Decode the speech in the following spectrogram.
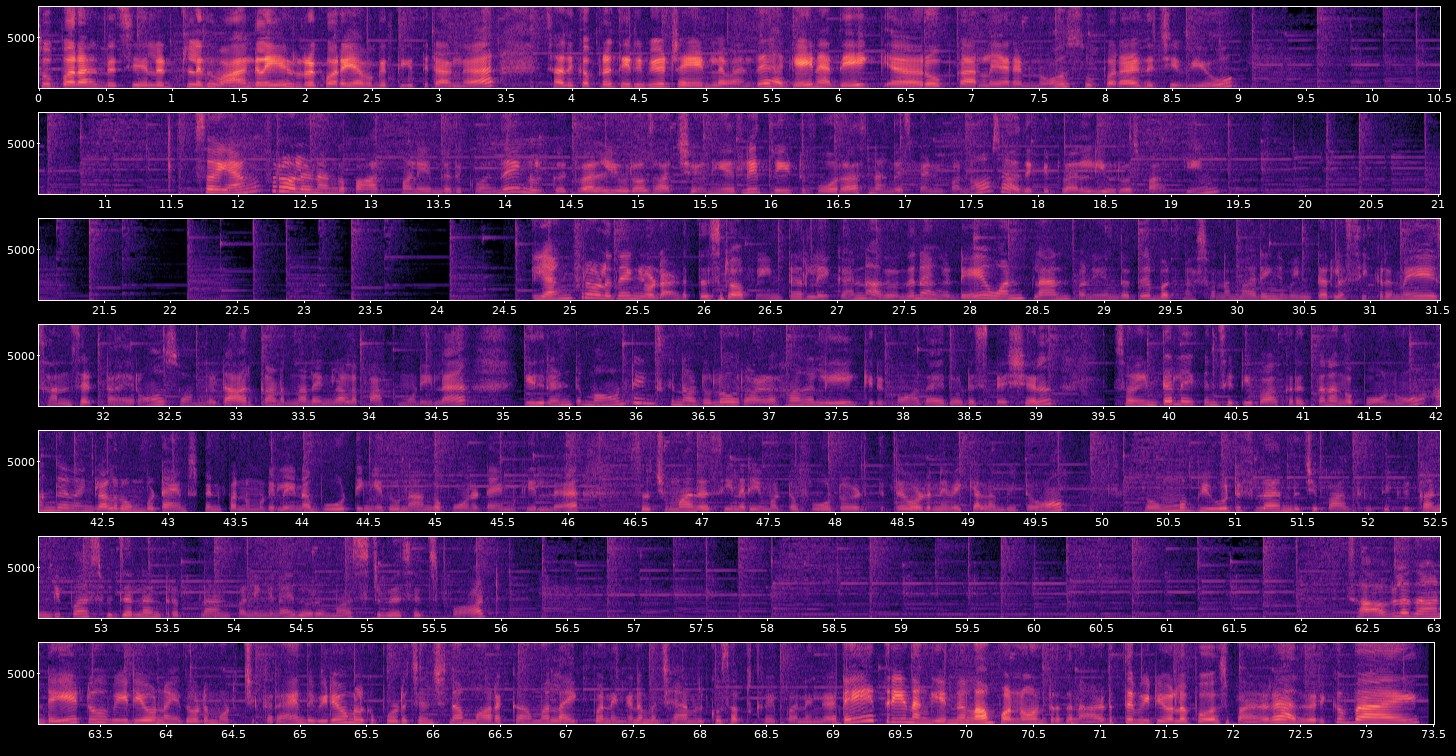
சூப்பராக இருந்துச்சு. லிண்ட்டில் இது வாங்கலையேன்ற குறைய அவங்க தீர்த்துட்டாங்க. ஸோ அதுக்கப்புறம் திரும்பியும் ட்ரெயினில் வந்து அகெயின் அதே ரோப் காரில் இறங்கணும் சூப்பராக இருந்துச்சு வியூ ஸோ யங் ஃப்ரோவில் நாங்கள் பார்க் பண்ணியிருந்ததுக்கு வந்து எங்களுக்கு டுவெல் யூரோஸ் ஆச்சு. Nearly three to four hours நாங்கள் ஸ்பெண்ட் பண்ணோம். ஸோ அதுக்கு டுவெல் யூரோஸ் பார்க்கிங் யங் ஃப்ரோவில் தான் எங்களோட அடுத்த ஸ்டாப் இன்டர்லேக்கன் அது வந்து நாங்கள் டே ஒன் பிளான் பண்ணியிருந்தது. பட் நான் சொன்ன மாதிரி இங்கே வின்டரில் சீக்கிரமே சன் செட் ஆயிரும். ஸோ அங்கே டார்க் ஆனதுனால எங்களால் பார்க்க முடியல. இது ரெண்டு மவுண்டெயின்ஸ்க்கு நடுவில் ஒரு அழகான லேக் இருக்கும். அதான் இதோட ஸ்பெஷல் ஸோ இன்டர்லேக்கன் சிட்டி பார்க்குறதுக்கு தான் நாங்கள் போனோம். அங்கே எங்களால் ரொம்ப டைம் ஸ்பெண்ட் பண்ண முடியல. ஏன்னா போட்டிங் எதுவும் நாங்கள் போன டைமுக்கு இல்லை. ஸோ சும்மா அந்த சீனரியை மட்டும் ஃபோட்டோ எடுத்துகிட்டு உடனே கிளம்பிட்டோம். ரொம்ப பியூட்டிஃபுல்லாக இருந்துச்சு பார்க்குறதுக்கு. கண்டிப்பாக சுவிட்சர்லாண்ட் ட்ரிப் பிளான் பண்ணிங்கன்னா இது ஒரு மஸ்ட் விசிட் ஸ்பாட் ஸோ அவ்வளோதான் டே டூ வீடியோ நான் இதோட முடிச்சுக்கிறேன். இந்த வீடியோ உங்களுக்கு பிடிச்சிருந்துச்சுன்னா மறக்காமல் லைக் பண்ணுங்கள் நம்ம சேனலுக்கும் சப்ஸ்கிரைப் பண்ணுங்கள் டே த்ரீ நாங்கள் என்னெல்லாம் பண்ணோன்றதை நான் அடுத்த வீடியோவில் போஸ்ட் பண்ணுறேன் அது வரைக்கும் பாய்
